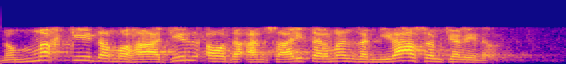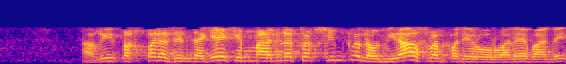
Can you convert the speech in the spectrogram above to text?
نو مخ کی دا مہاجر او دا انصاری ترمنز میراسم چلے دا اغی پخپل زندگی کی مالنا تقسیم کرو لو میراس رم پدے رو روالے باندے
